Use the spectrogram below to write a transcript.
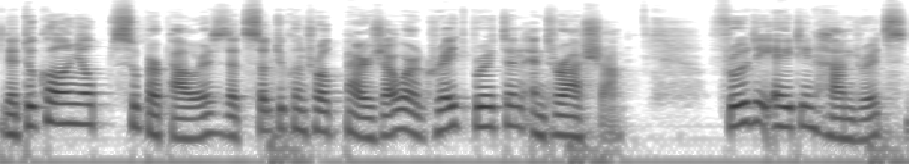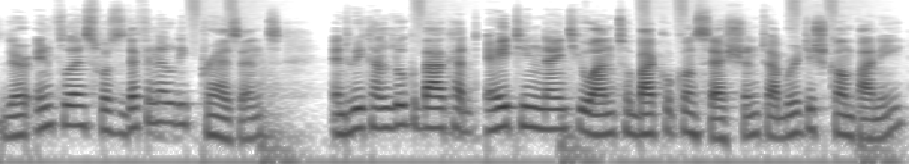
the two colonial superpowers that sought to control Persia were Great Britain and Russia. Through the 1800s, their influence was definitely present, and we can look back at 1891 tobacco concession to a British company,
